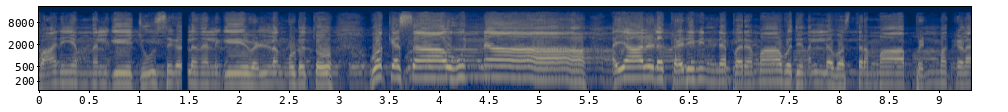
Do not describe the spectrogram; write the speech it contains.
പാനീയം നൽകി ജ്യൂസുകൾ നൽകി വെള്ളം കൊടുത്തു. അയാളുടെ കഴിവിന്റെ പരമാവധി നല്ല വസ്ത്രം ആ പെൺമക്കളെ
